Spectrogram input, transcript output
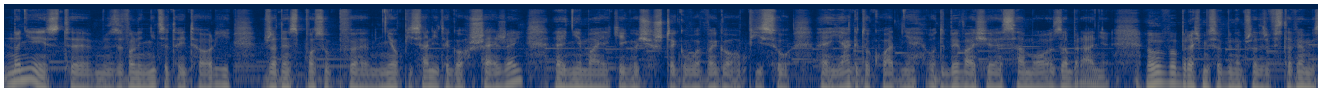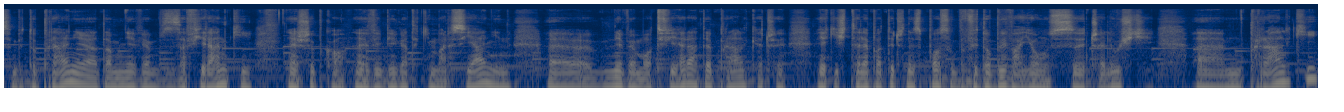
no nie jest zwolennicy tej teorii w żaden sposób nie opisali tego szerzej, nie ma jakiegoś szczegółowego opisu, jak dokładnie odbywa się samo zabranie. No, wyobraźmy sobie na przykład, że wstawiamy sobie to pranie, a tam, nie wiem, z zafiranki szybko wybiega taki Marsjanin, nie wiem, otwiera tę pralkę, czy w jakiś telepatyczny sposób wydobywa ją z czeluści pralki,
